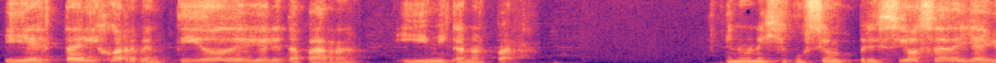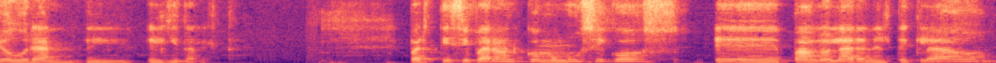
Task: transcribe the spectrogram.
y está El Hijo Arrepentido de Violeta Parra y Nicanor Parra, en una ejecución preciosa de Yayo Durán, el, guitarrista. Participaron como músicos eh, Pablo Lara en el teclado,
